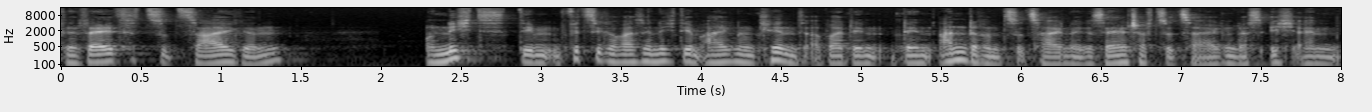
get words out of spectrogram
der Welt zu zeigen und nicht dem, witzigerweise nicht dem eigenen Kind, aber den, den anderen zu zeigen, der Gesellschaft zu zeigen, dass ich ein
